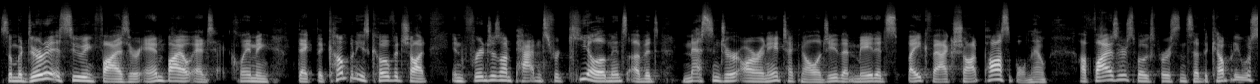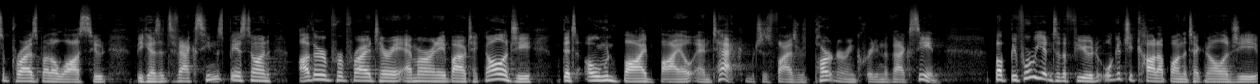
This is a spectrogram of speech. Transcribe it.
So Moderna is suing Pfizer and BioNTech, claiming that the company's COVID shot infringes on patents for key elements of its messenger RNA technology that made its Spikevax shot possible. Now, a Pfizer spokesperson said the company was surprised by the lawsuit because its vaccine is based on other proprietary mRNA biotechnology that's owned by BioNTech, which is Pfizer's partner in creating the vaccine. But before we get into the feud, we'll get you caught up on the technology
